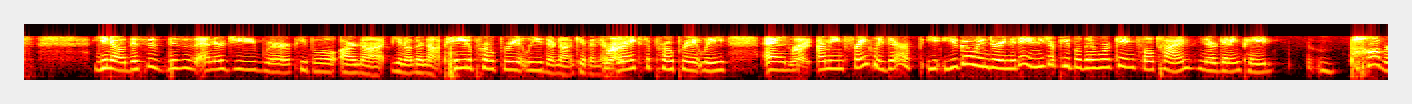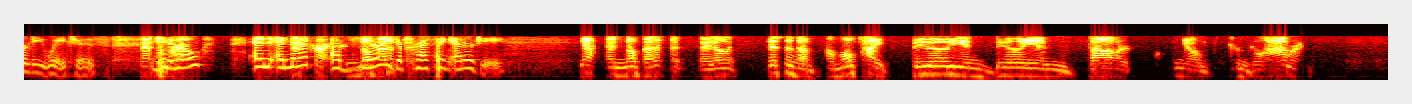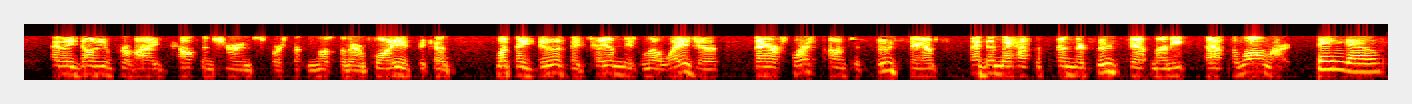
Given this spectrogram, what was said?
you know this is this is energy where people are not you know they're not paid appropriately they're not given their Right. breaks appropriately and Right. i mean frankly there are you, go in during the day and these are people they're working full time and they're getting paid poverty wages That's you correct. know and and That's that's, a No very benefits. depressing energy Yeah, and no benefits. They don't. This is a, a multi-billion, billion dollar, you know, conglomerate, and they don't even provide health insurance for most of their employees because what they do is they pay them these low wages. They are forced onto food stamps, and then they have to spend their food stamp money at the Walmart. bingo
